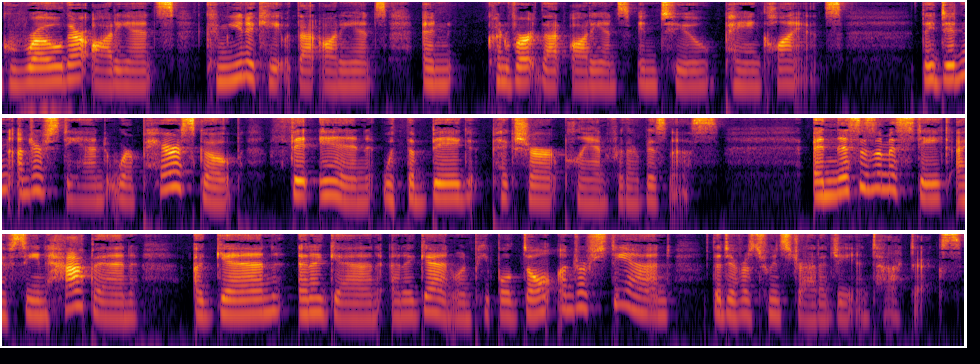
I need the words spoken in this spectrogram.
grow their audience, communicate with that audience, and convert that audience into paying clients. They didn't understand where Periscope fit in with the big picture plan for their business. And this is a mistake I've seen happen again and again and again when people don't understand the difference between strategy and tactics.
